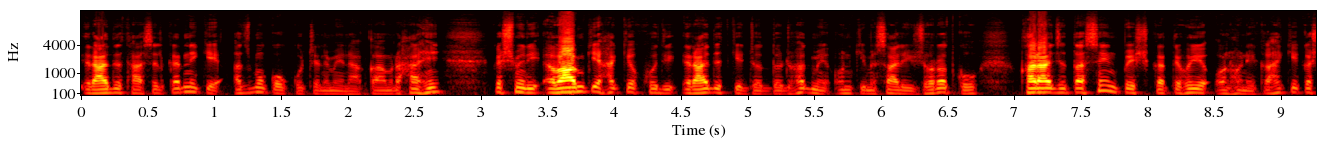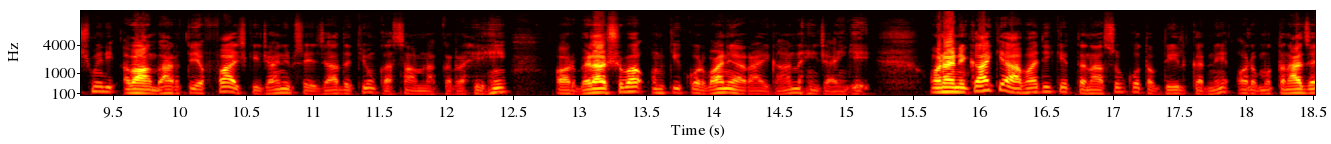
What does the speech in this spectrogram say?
ارادت حاصل کرنے کے عزموں کو کچلنے میں ناکام رہا ہے۔ کشمیری عوام کے حق خود ارادت کی جد و جہد میں ان کی مثالی ضرورت کو خراج تحسین پیش کرتے ہوئے انہوں نے کہا کہ کشمیری عوام بھارتی افواج کی جانب سے زیادتیوں کا سامنا کر رہے ہیں اور بلا شبہ ان کی قربانیاں رائے گاہ نہیں جائیں گی انہوں نے کہا کہ آبادی کے تناسب کو تبدیل کرنے اور متنازع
